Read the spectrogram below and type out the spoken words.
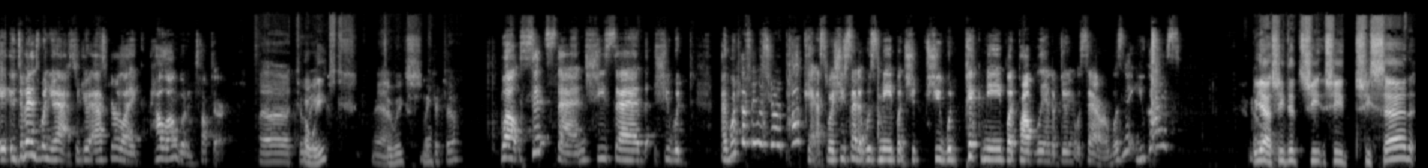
it, it depends when you ask. Did you ask her like how long ago did you talk to her? Uh, two a weeks. week, Yeah, two weeks. week or two. Well, since then, she said she would. I wonder if it was your podcast where she said it was me, but she she would pick me, but probably end up doing it with Sara. Wasn't it you guys? Yeah, she did. She she she said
